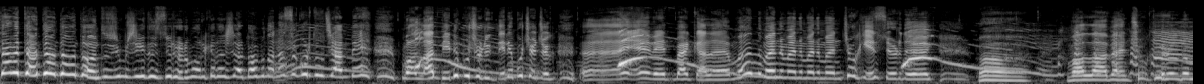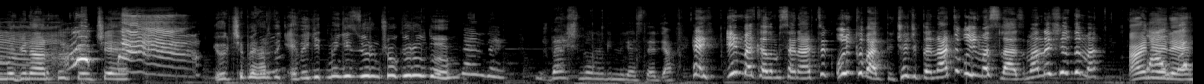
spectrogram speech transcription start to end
Tamam tamam tamam tamam tamam düzgün bir şekilde sürüyorum arkadaşlar ben bundan nasıl kurtulacağım be Vallahi deli bu çocuk deli bu çocuk Ee, Evet bakalım hınım hınım hınım hınım çok iyi sürdük ah, Vallahi ben çok yoruldum bugün artık Gökçe Gökçe ben artık eve gitmek istiyorum çok yoruldum Ben de. Dur ben şimdi ona gününü göstereceğim. Hey in bakalım sen artık. Uyku vakti. Çocukların artık uyuması lazım. Anlaşıldı mı? Aynı öyle.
